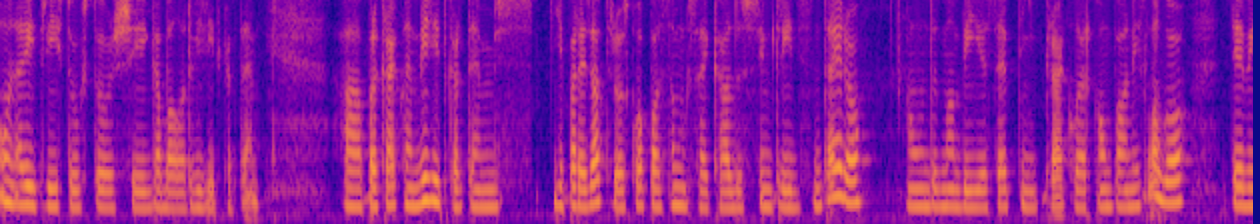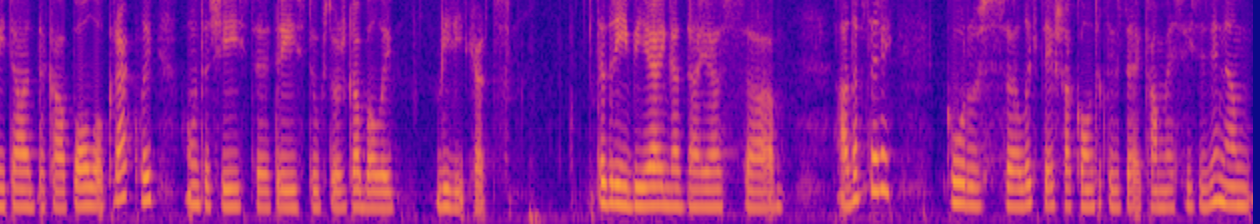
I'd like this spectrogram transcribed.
un arī 3000 gabali ar vizītkartēm. Uh, par krākliem vizītkartēm es, ja pareizi atceros, kopā samaksāju kādus 130 eiro, un tad man bija septiņi krākli ar kompānijas logo. Tie bija tādi tā kā polo krākli, un tad šīs te 3000 gabali vizītkartes. Tad arī bija jāiegādājās uh, adapteri, kurus uh, likt iekšā kontaktlīdzē, kā mēs visi zinām.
